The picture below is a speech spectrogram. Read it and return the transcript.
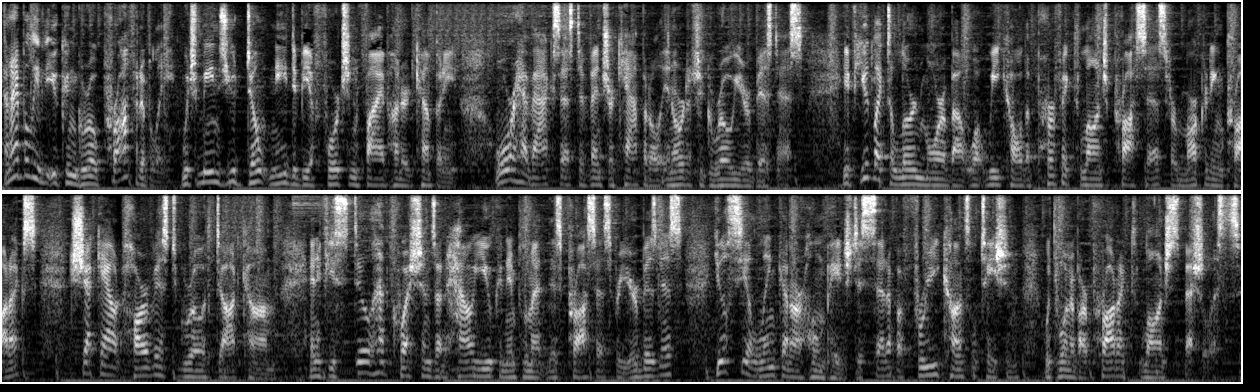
And I believe that you can grow profitably, which means you don't need to be a Fortune 500 company or have access to venture capital in order to grow your business. If you'd like to learn more about what we call the perfect launch process for marketing products, check out harvestgrowth.com. And if you still have questions on how you can implement this process for your business, you'll see a link on our homepage to set up a free consultation with one of our product launch specialists.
